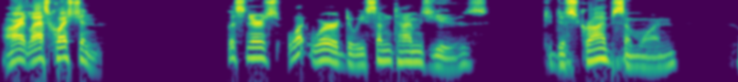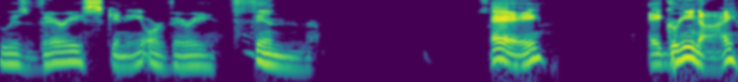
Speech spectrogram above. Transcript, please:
All right. Last question. Listeners, what word do we sometimes use to describe someone who is very skinny or very thin? A, a green eye.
